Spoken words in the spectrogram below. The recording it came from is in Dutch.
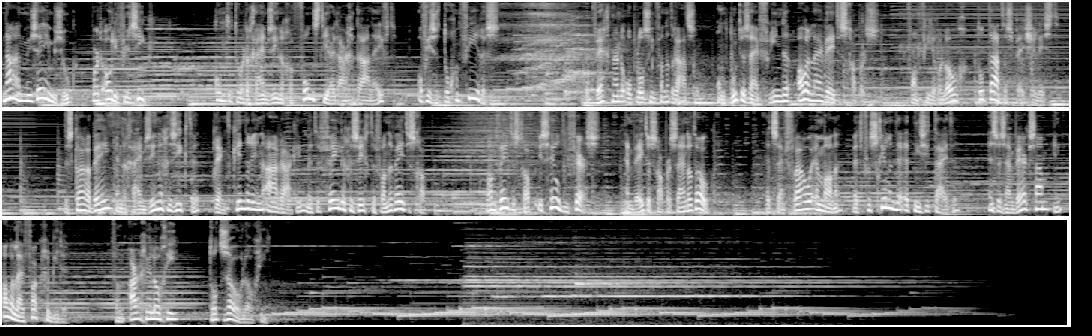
Na een museumbezoek wordt Olivier ziek. Komt het door de geheimzinnige vondst die hij daar gedaan heeft? Of is het toch een virus? Op weg naar de oplossing van het raadsel ontmoeten zijn vrienden allerlei wetenschappers. Van viroloog tot dataspecialist. De scarabee en de geheimzinnige ziekte brengt kinderen in aanraking met de vele gezichten van de wetenschap. Want wetenschap is heel divers en wetenschappers zijn dat ook. Het zijn vrouwen en mannen met verschillende etniciteiten en ze zijn werkzaam in allerlei vakgebieden, van archeologie tot zoologie.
